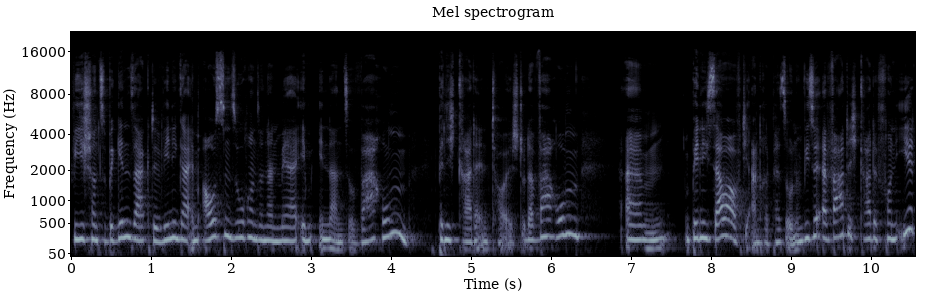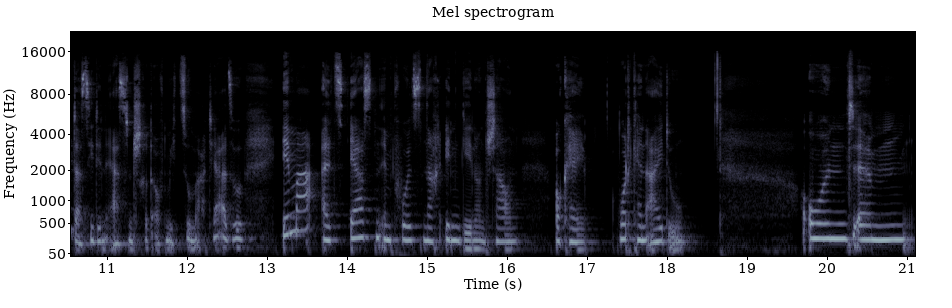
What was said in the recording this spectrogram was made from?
wie ich schon zu Beginn sagte, weniger im Außen suchen, sondern mehr im Innern. So, warum bin ich gerade enttäuscht? Oder warum ähm, bin ich sauer auf die andere Person? Und wieso erwarte ich gerade von ihr, dass sie den ersten Schritt auf mich zumacht? Ja, also immer als ersten Impuls nach innen gehen und schauen, okay, what can I do? Und ähm,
